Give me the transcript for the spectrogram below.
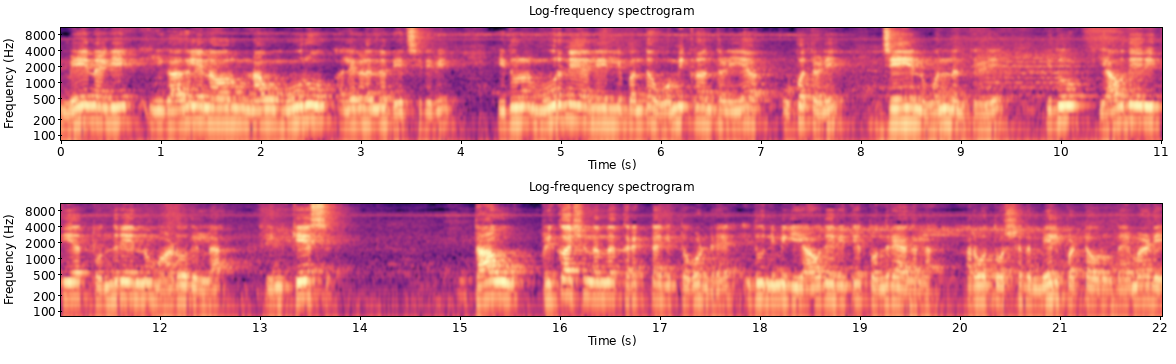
ಮೇನಾಗಿ ಈಗಾಗಲೇ ನಾವು ನಾವು ಮೂರು ಅಲೆಗಳನ್ನು ಭೇದಿಸಿದ್ದೀವಿ ಇದು ಮೂರನೇ ಅಲೆಯಲ್ಲಿ ಬಂದ ಓಮಿಕ್ರಾನ್ ತಳಿಯ ಉಪತಳಿ ಜೆ ಎನ್ ಒನ್ ಅಂತೇಳಿ. ಇದು ಯಾವುದೇ ರೀತಿಯ ತೊಂದರೆಯನ್ನು ಮಾಡೋದಿಲ್ಲ. ಇನ್ ಕೇಸ್ ತಾವು ಪ್ರಿಕಾಷನನ್ನು ಕರೆಕ್ಟಾಗಿ ತಗೊಂಡ್ರೆ ಇದು ನಿಮಗೆ ಯಾವುದೇ ರೀತಿಯ ತೊಂದರೆ ಆಗಲ್ಲ. ಅರವತ್ತು ವರ್ಷದ ಮೇಲ್ಪಟ್ಟವರು, ದಯಮಾಡಿ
